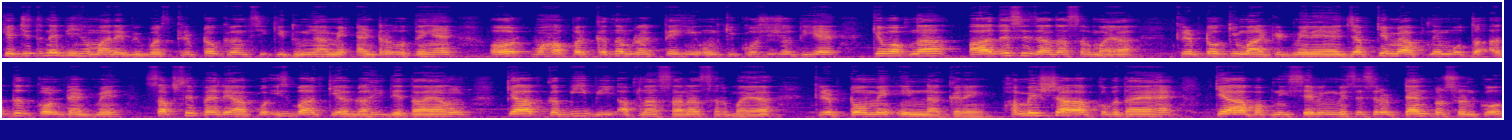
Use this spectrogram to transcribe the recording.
कि जितने भी हमारे व्यूवर्स क्रिप्टो करेंसी की दुनिया में एंटर होते हैं और वहाँ पर कदम रखते ही उनकी कोशिश होती है कि वो अपना आधे से ज़्यादा सरमाया क्रिप्टो की मार्केट में ले हैं जबकि मैं अपने मुतद कंटेंट में सबसे पहले आपको इस बात की आगाही देता आया हूँ कि आप कभी भी अपना सारा सरमाया क्रिप्टो में इन ना करें। हमेशा आपको बताया है कि आप अपनी सेविंग में से सिर्फ़ टेन परसेंट को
